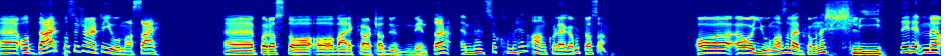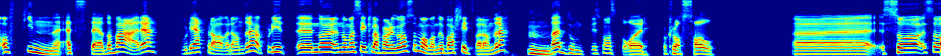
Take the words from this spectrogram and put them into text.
Uh, og der posisjonerte Jonas seg uh, for å stå og være klar til at runden begynte. Men så kommer en annen kollega bort også. Og, og Jonas og vedkommende sliter med å finne et sted å være hvor de er fra hverandre. Fordi når, når man sier klar, ferdig, gå, så må man jo bare skyte hverandre. Mm. Det er dumt hvis man står på kloss hold. Eh, så, så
